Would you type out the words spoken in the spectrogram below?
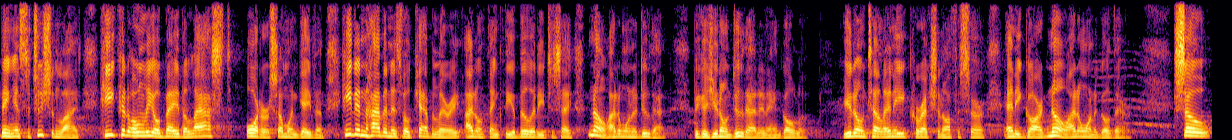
being institutionalized, he could only obey the last order someone gave him. He didn't have in his vocabulary, I don't think, the ability to say, No, I don't want to do that, because you don't do that in Angola. You don't tell any correction officer, any guard, No, I don't want to go there. So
